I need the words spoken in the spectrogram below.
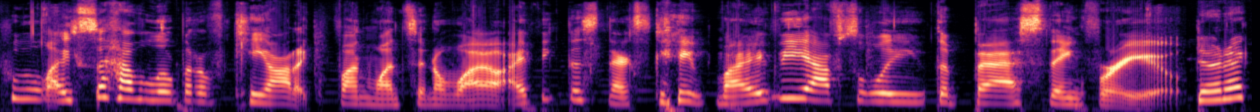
who likes to have a little bit of chaotic fun once in a while, I think this next game might be absolutely the best thing for you. Donut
